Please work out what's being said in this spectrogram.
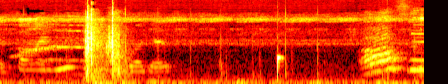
It's fine. Room 102, I guess. Austin!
